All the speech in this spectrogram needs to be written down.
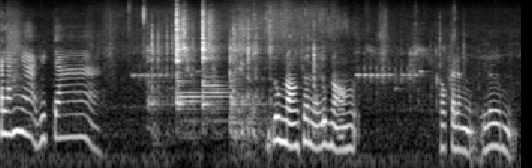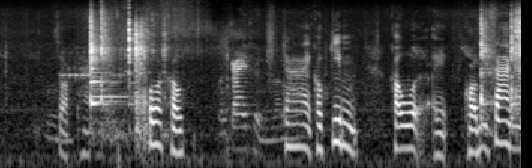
กำลังยากอยู่จ้า ลูกน้องช่วงนี้ลูกน้อง เขากำลังเริ่มสอบถามเพราะว่าเขามันใกล้ถึงแล้วนะใช่เขากิ้มเขาไอ้ขอวีซ่าไง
